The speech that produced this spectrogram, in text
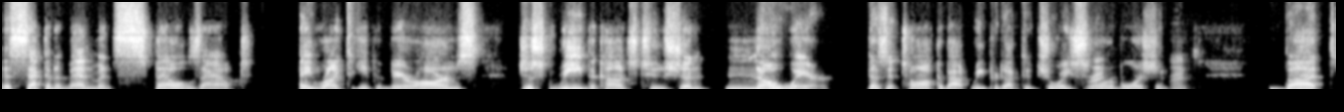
The Second Amendment spells out a right to keep and bear arms. Just read the Constitution. Nowhere does it talk about reproductive choice Right. or abortion. Right. But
